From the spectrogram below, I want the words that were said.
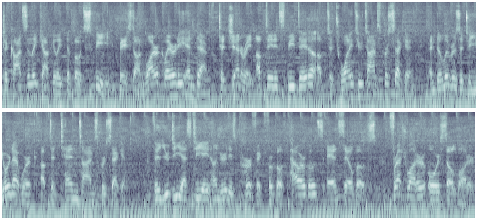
to constantly calculate the boat's speed based on water clarity and depth to generate updated speed data up to 22 times per second and delivers it to your network up to 10 times per second. The UDST 800 is perfect for both powerboats and sailboats, freshwater or saltwater.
